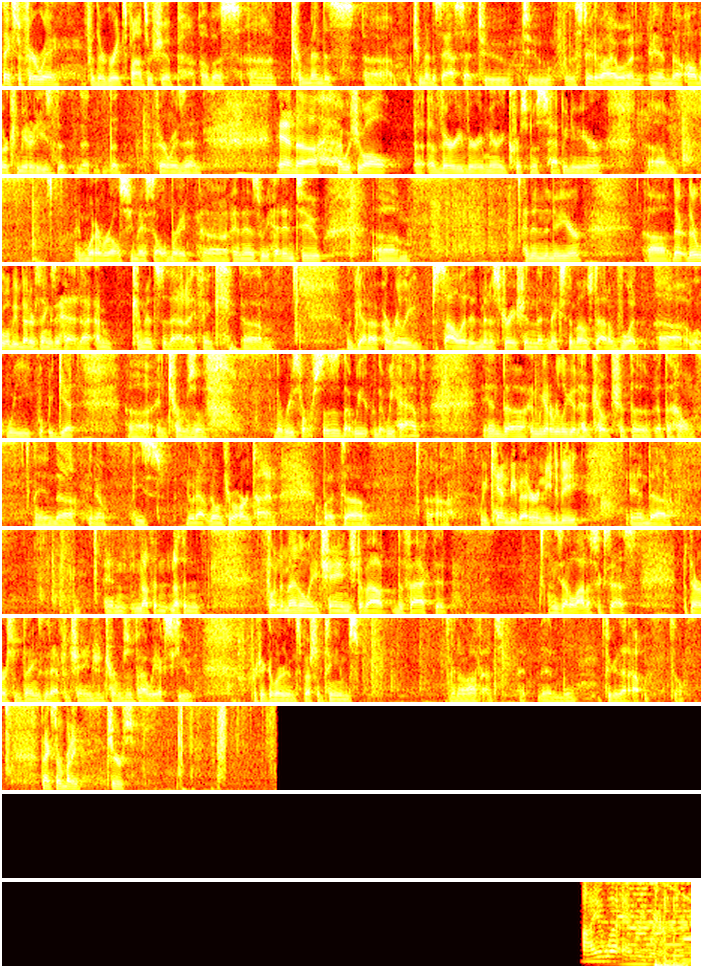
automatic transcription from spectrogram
Thanks to Fareway for their great sponsorship of us. Uh, tremendous, uh, tremendous asset to to the state of Iowa and, and uh, all their communities that that, that Fareway's in. And uh, I wish you all a, a, very, very Merry Christmas, Happy New Year. Um, and whatever else you may celebrate. Uh, and as we head into um, head in the new year, uh, there there will be better things ahead. I, am convinced of that. I think um, we've got a, a, really solid administration that makes the most out of what uh, what we what we get uh, in terms of the resources that we that we have, and uh, and we got a really good head coach at the at the helm, and uh, you know he's no doubt going through a hard time, but um, uh, we can be better and need to be, and and nothing nothing fundamentally changed about the fact that he's had a lot of success, but there are some things that have to change in terms of how we execute, particularly in special teams and on offense, and we'll figure that out. So, thanks everybody. Cheers. Iowa Everywhere.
